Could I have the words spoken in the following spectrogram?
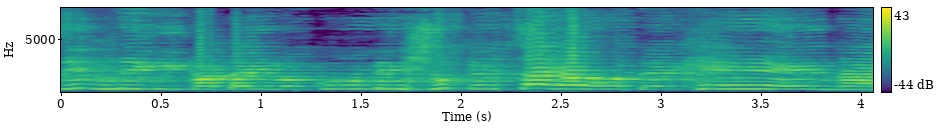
জিন্দিগি কাটাইলো, কোনদিন সুখের ছায়াও দেখে না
